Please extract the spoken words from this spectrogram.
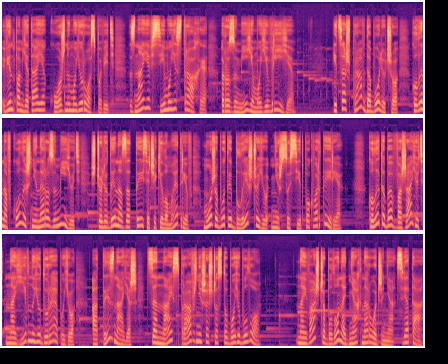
Він пам'ятає кожну мою розповідь, знає всі мої страхи, розуміє мої врії. І це ж правда болючо, коли навколишні не розуміють, що людина за тисячі кілометрів може бути ближчою, ніж сусід по квартирі. Коли тебе вважають наївною дурепою, а ти знаєш, це найсправжніше, що з тобою було. Найважче було на днях народження, свята,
